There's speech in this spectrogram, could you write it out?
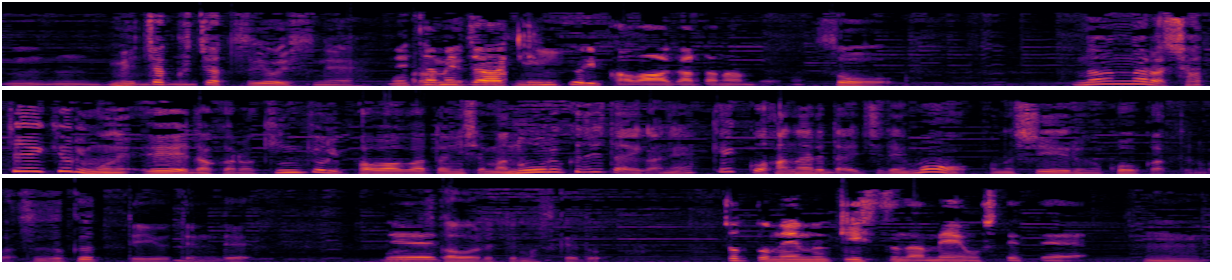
うんうんうん。めちゃくちゃ。ゃ強いですね。めちゃめちゃ近距離パワー型なんだよね。そう。なんなら射程距離もね、A だから近距離パワー型にして、まあ能力自体がね、結構離れた位置でも、このシールの効果っていうのが続くっていう点で、で使われてますけど。ちょっとね、無機質な目をしてて、うん。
